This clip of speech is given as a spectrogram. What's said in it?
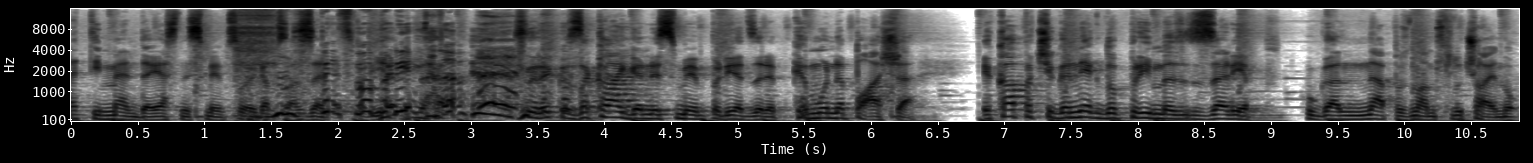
Ne ti meni, da jaz ne smem svojega psa za rep. Spet smo prijeti, pri ne. Sem rekel, zakaj ga ne smem prijeti za rep, ker mu ne paše. Je kaj pa, če ga nekdo prime za rep, ko ga ne poznam slučajno,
